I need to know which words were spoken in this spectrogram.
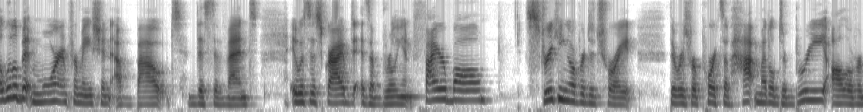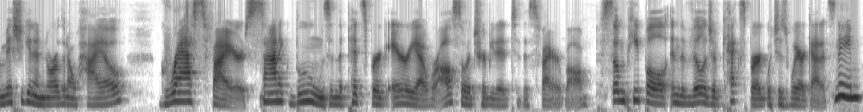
A little bit more information about this event. It was described as a brilliant fireball streaking over Detroit. There was reports of hot metal debris all over Michigan and northern Ohio. Grass fires, sonic booms in the Pittsburgh area were also attributed to this fireball. Some people in the village of Kecksburg, which is where it got its name,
